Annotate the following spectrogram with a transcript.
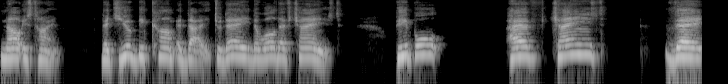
Now is time that you become a da'i. Today, the world has changed. People have changed their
